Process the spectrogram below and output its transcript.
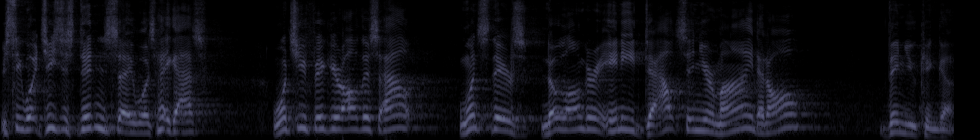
You see, what Jesus didn't say was, hey guys, once you figure all this out, once there's no longer any doubts in your mind at all, then you can go.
